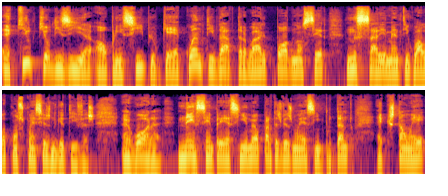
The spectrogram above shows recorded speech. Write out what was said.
aquilo que eu dizia ao princípio, que é a quantidade de trabalho, pode não ser necessariamente igual a consequências negativas. Agora, nem sempre é assim, a maior parte das vezes não é assim. Portanto, a questão é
